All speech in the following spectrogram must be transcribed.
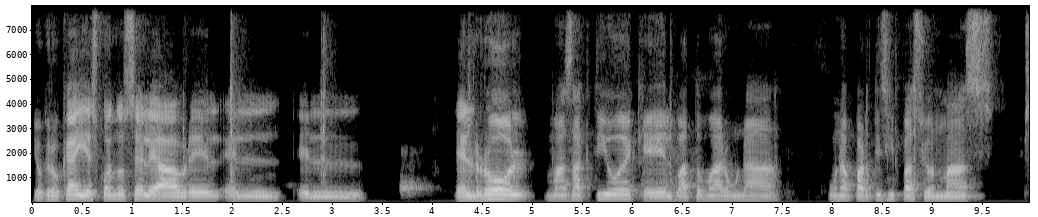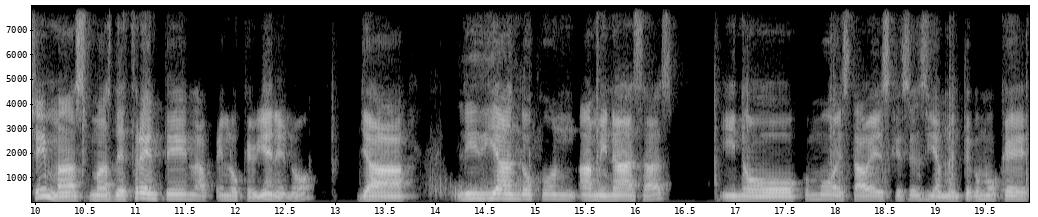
Yo creo que ahí es cuando se le abre el, el, el, rol más activo de que él va a tomar una, una participación más, sí, más, más de frente en, en lo que viene, ¿no? Ya lidiando con amenazas y no como esta vez que sencillamente como que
